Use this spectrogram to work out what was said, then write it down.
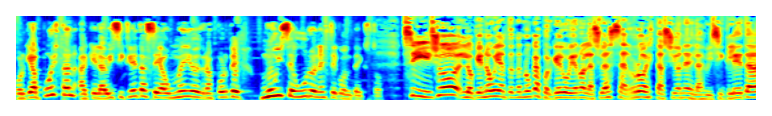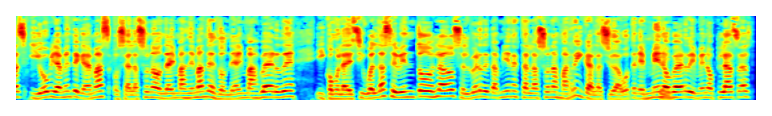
porque apuestan a que la bicicleta sea un medio de transporte muy seguro en este contexto. Sí, yo lo que no voy a entender nunca es por qué el gobierno de la ciudad cerró estaciones de las bicicletas y obviamente que además, o sea, la zona donde hay más demanda es donde hay más verde y como la desigualdad se ve en todos lados, el verde también está en las zonas más ricas de la ciudad. Vos tenés menos Sí. verde y menos plazas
